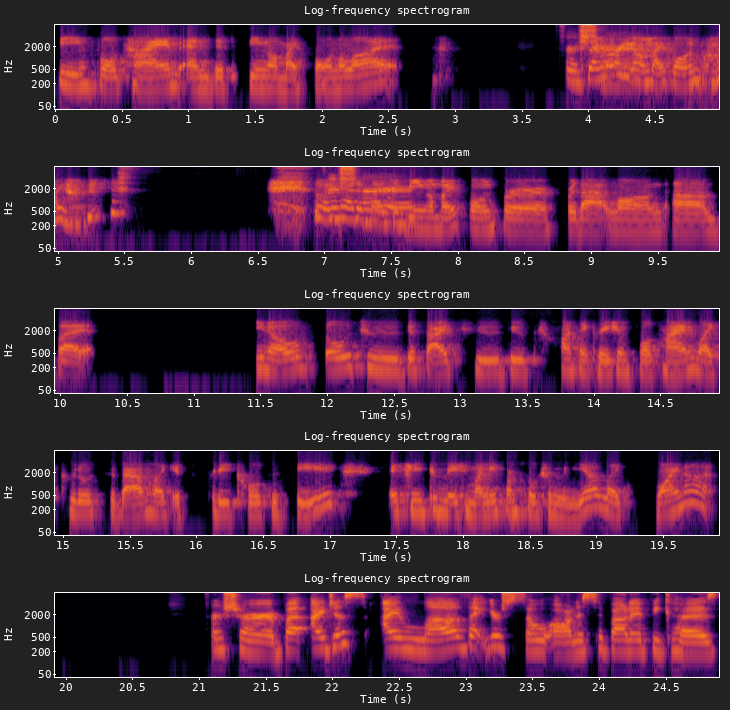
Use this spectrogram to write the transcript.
being full time and just being on my phone a lot. For sure. I'm already on my phone quite a bit. so I can't sure. imagine being on my phone for for that long. Um, but you know, those who decide to do content creation full time, like kudos to them. Like it's pretty cool to see if you can make money from social media. Like why not? For sure. But I just I love that you're so honest about it because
